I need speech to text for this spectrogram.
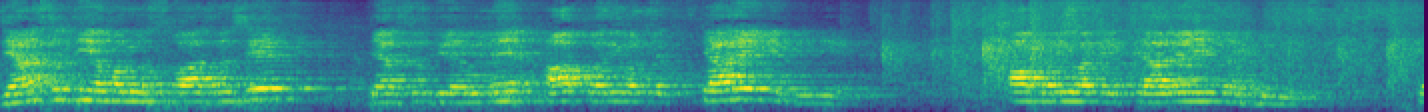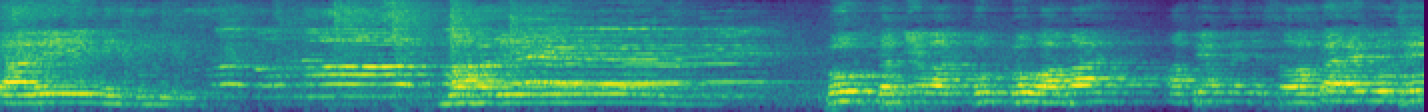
જ્યાં સુધી અમારો શ્વાસ હશે, ત્યાં સુધી અમને આ પરિવારને ક્યારેય નહીં ભૂલીએ. આ પરિવારને ક્યારેય ન ભૂલીએ. ક્યારેય નહીં ભૂલીએ. મહાદેવ. ખૂબ ધન્યવાદ, ખૂબ ખૂબ આભાર. આપે અમને જે સહકાર આપ્યો છે,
